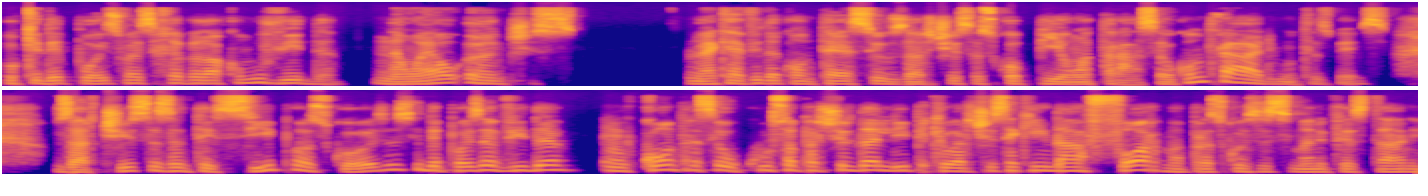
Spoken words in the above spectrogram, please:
o que depois vai se revelar como vida, não é o antes. Não é que a vida acontece e os artistas copiam atrás, é o contrário, muitas vezes. Os artistas antecipam as coisas e depois a vida encontra seu curso a partir dali, porque o artista é quem dá a forma para as coisas se manifestarem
